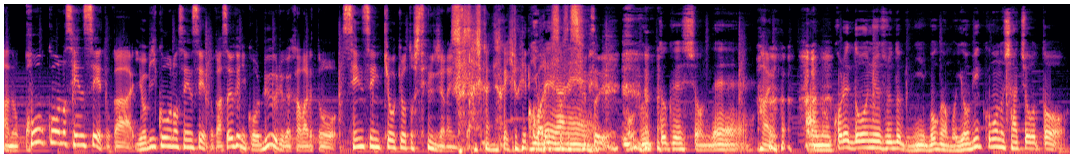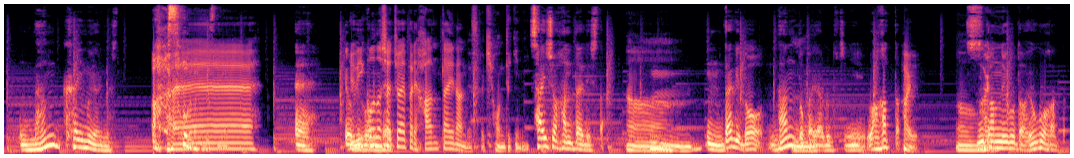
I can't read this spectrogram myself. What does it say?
あの、高校の先生とか、予備校の先生とか、そういうふうにこう、ルールが変わると、戦々恐々としてるんじゃないですか。確かになんかいろいろこれがね、もうグッドクエスチョンで、はい。あの、これ導入するときに、僕はもう予備校の社長と何回もやりました。あ、そうなんですね。ええ。予備校の社長はやっぱり反対なんですか？基本的に。最初反対でした。うん、だけど何度かやるうちに分かった、はい。鈴鹿の言うことはよく分かっ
